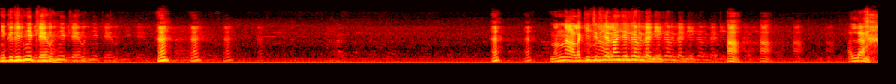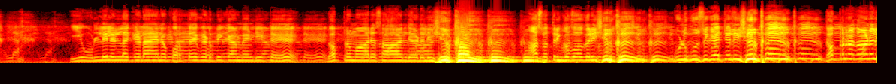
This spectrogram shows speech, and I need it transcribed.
നിനക്ക് തിരിഞ്ഞിട്ടില്ലേ ഏ? ഏ? ഏ? ഏ? നന്നാ അളക്കിച്ചിരിച്ചെല്ലാം ചിരിച്ചെല്ലാം ചെല്ലിറണ്ടേ നീ ആ. അല്ല ഈ ഉള്ളിലുള്ള കിടാനെ പുറത്തേക്ക് എടുപ്പിക്കാൻ വേണ്ടിയിട്ട് ഡോക്ടർമാരെ സഹായം തേടൽ ഷിർക്ക് ആശുപത്രിക്ക് പോകൽ ഉൾകൂസ് കയറ്റൽ ഡോക്ടറിനെ കാണൽ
